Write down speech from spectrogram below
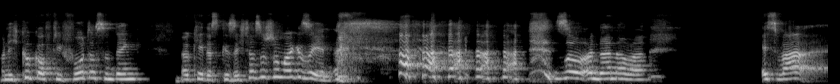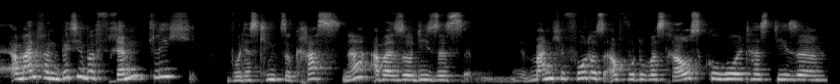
und ich gucke auf die Fotos und denke, okay, das Gesicht hast du schon mal gesehen. so, und dann aber, es war am Anfang ein bisschen befremdlich, wo das klingt so krass, ne? Aber so dieses, manche Fotos auch, wo du was rausgeholt hast, diese,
